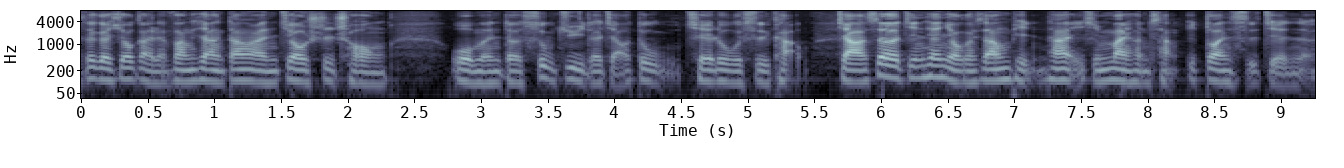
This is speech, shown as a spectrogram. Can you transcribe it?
这个修改的方向当然就是从我们的数据的角度切入思考。假设今天有个商品，它已经卖很长一段时间了，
